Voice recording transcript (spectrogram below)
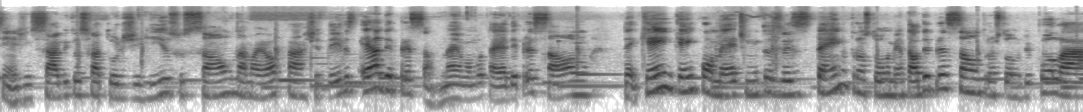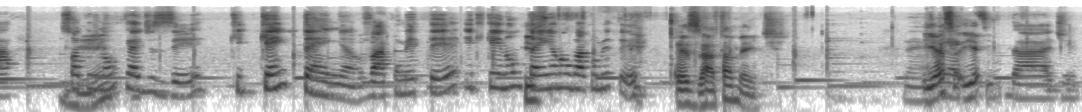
Assim, a gente sabe que os fatores de risco são, na maior parte deles, é a depressão, né? Vamos botar, é a depressão. Tem, quem, quem comete muitas vezes tem um transtorno mental, depressão, transtorno bipolar. Só que uhum. não quer dizer que quem tenha vá cometer e que quem não tenha não vá cometer. Exatamente. Né? E essa e atividade,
